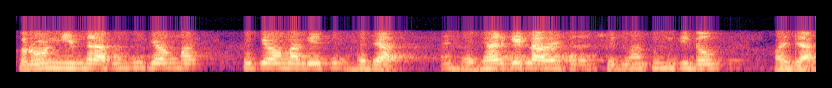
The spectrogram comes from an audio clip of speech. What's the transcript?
કરોડની અંદર આપણે શું કહેવા માંગ, શું કહેવા માંગીએ છીએ? હજાર. હજાર કેટલા આવે છે? તો છેદમાં શું મૂકી દઉં? હજાર.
